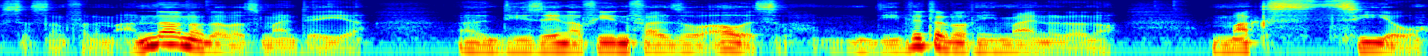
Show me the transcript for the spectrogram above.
ist das dann von einem anderen oder was meint er hier? Also die sehen auf jeden Fall so aus. Die wird er doch nicht meinen, oder noch? Max Zio.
